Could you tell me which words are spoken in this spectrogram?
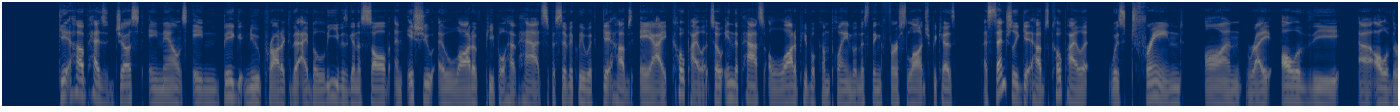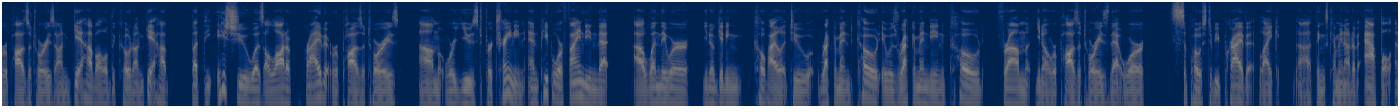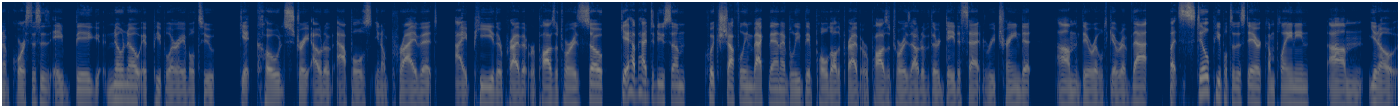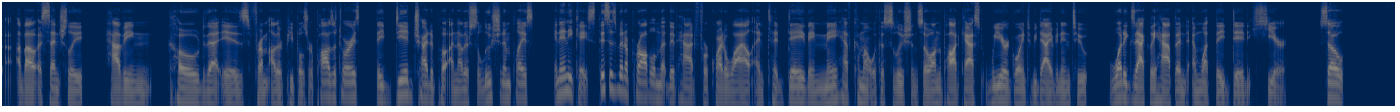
GitHub has just announced a big new product that I believe is going to solve an issue a lot of people have had, specifically with GitHub's AI Copilot. So, in the past, a lot of people complained when this thing first launched because essentially GitHub's Copilot was trained on right all of the uh, all of the repositories on GitHub, all of the code on GitHub. But the issue was a lot of private repositories um, were used for training, and people were finding that uh, when they were, you know, getting Copilot to recommend code, it was recommending code from, you know, repositories that were supposed to be private, like uh, things coming out of Apple. And of course, this is a big no-no if people are able to get code straight out of Apple's, you know, private IP, their private repositories. So GitHub had to do some quick shuffling back then. I believe they pulled all the private repositories out of their data set, retrained it. Um, they were able to get rid of that. But still, people to this day are complaining um, you know, about essentially having code that is from other people's repositories. They did try to put another solution in place. In any case, this has been a problem that they've had for quite a while, and today they may have come out with a solution. So, on the podcast, we are going to be diving into what exactly happened and what they did here. So,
